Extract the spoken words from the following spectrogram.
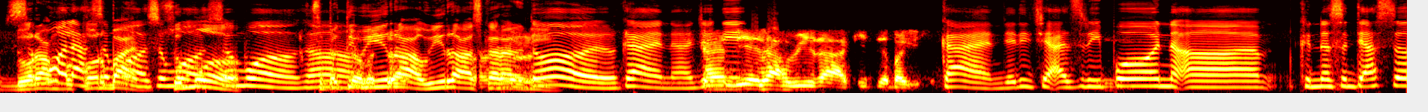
Diorang Semualah, berkorban semua, semua, semua. Ha. Seperti Betul, Wira betul. Wira sekarang ni Betul kan. Kan Jadi dia lah wira kita bagi. Kan Jadi Cik Azri pun uh, Kena sentiasa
